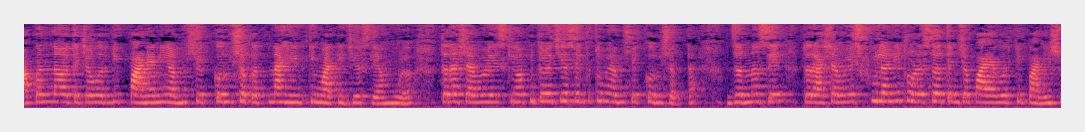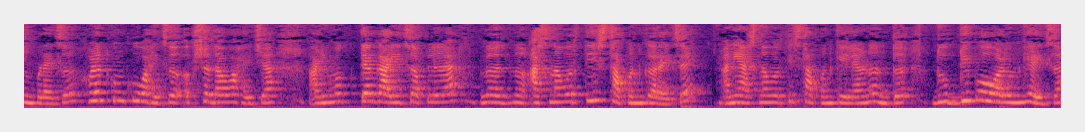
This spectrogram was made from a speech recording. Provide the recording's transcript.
आपण त्याच्यावरती पाण्याने अभिषेक करू शकत नाही ती मातीची असल्यामुळं. तर अशा वेळेस किंवा पितळची असेल तर तुम्ही अभिषेक करू शकता. जर नसेल तर अशा वेळेस फुलांनी थोडंसं त्यांच्या पायावरती पाणी शिंपडायचं हळद कुंकू व्हायचं अक्षदा व्हायच्या आणि मग त्या गायीचं आपल्याला आसनावरती स्थापन करायचंय. आणि आसनावरती स्थापन केल्यानंतर दुग्धीप ओवाळून घ्यायचा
